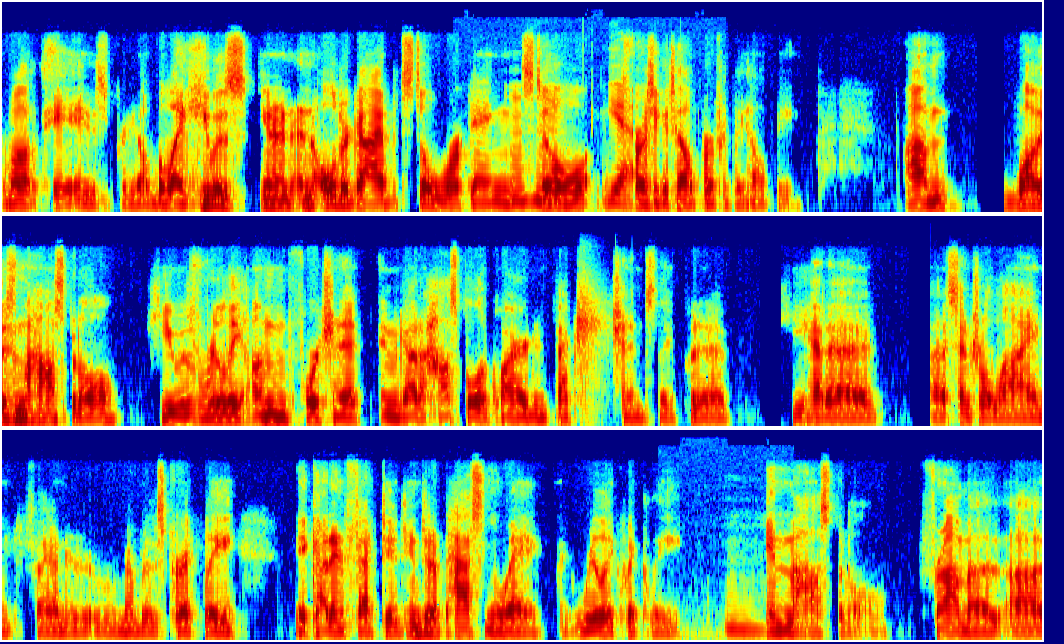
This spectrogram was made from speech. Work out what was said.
Well, 80s is pretty old, but like he was, you know, an, an older guy, but still working, Mhm. still, Yeah. as far as you could tell, perfectly healthy. Um, while he was in the hospital, he was really unfortunate and got a hospital acquired infection. So they put a, he had a, a central line, if I under, remember this correctly. It got infected. He ended up passing away like really quickly Mm. in the hospital from a, a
